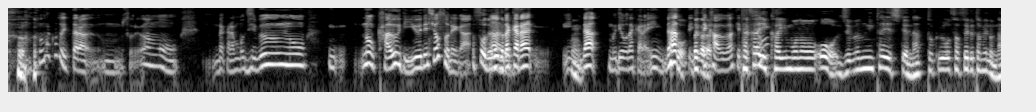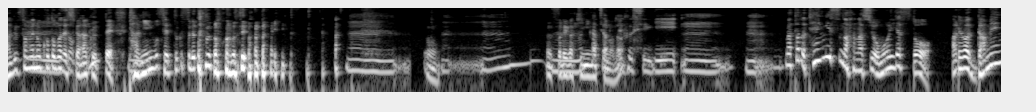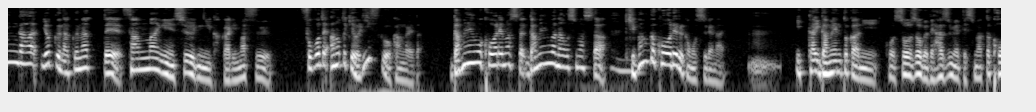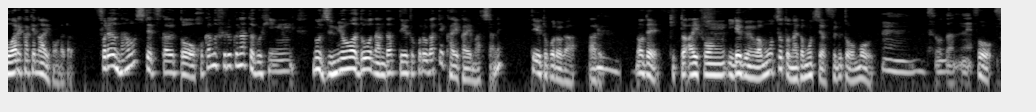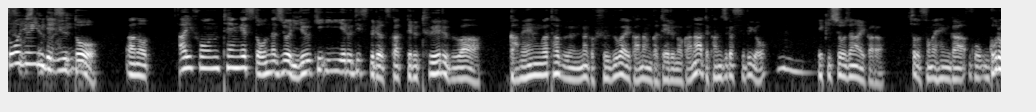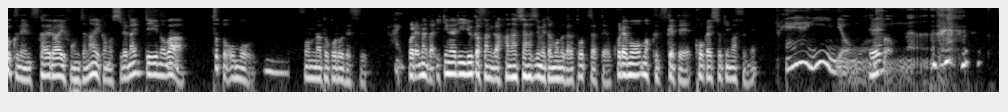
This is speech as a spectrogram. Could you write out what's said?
そんなこと言ったら、うん、それはもう、だからもう自分を、の買う理由でしょ？それが。そうだよだから、いいんだ、無料だからいいんだって言って買うわけでしょ？高い買い物を自分に対して納得をさせるための慰めの言葉でしかなくって、ね他人を説得するためのものではないんだ。うん。うん。うん。それが気になったのねなんかちょっと不思議。うん。うん。まあ、ただ、テニスの話を思い出すと、あれは画面が良くなくなって3万円修理にかかります。そこであの時はリスクを考えた。画面を壊れました。画面は直しました。基板が壊れるかもしれない。うん。一回画面とかにこう症状が出始めてしまった壊れかけの iPhone だから。それを直して使うと、他の古くなった部品の寿命はどうなんだっていうところがあって買い替えましたね。っていうところがある。ので、きっと iPhone 11はもうちょっと長持ちはすると思う。うん。そうだね。そう。そういう意味で言うと、あの、iPhone XS と同じように有機 EL ディスプレイを使ってる12は、画面は多分なんか不具合かなんか出るのかなって感じがするよ。うん。液晶じゃないから。ちょっとその辺がこう5、6年使える iPhone じゃないかもしれないっていうのは、ちょっと思う。うんそんなところです。はい。これなんかいきなりゆかさんが話し始めたものから撮っちゃったよ。これもまあくっつけて公開しときますね。えー、いいよ、もうえ？そんな。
